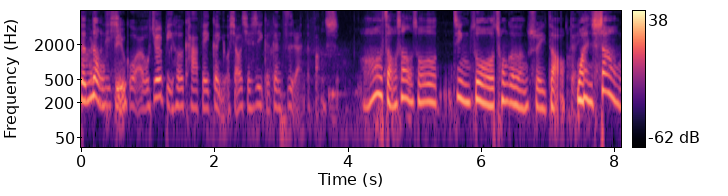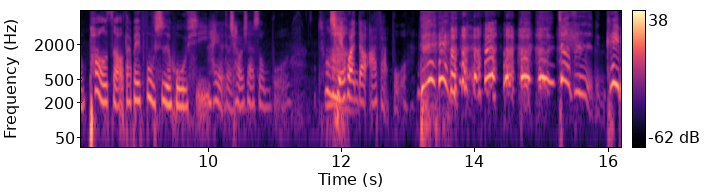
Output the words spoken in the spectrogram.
的那种 feel 过来。我觉得比喝咖啡更有效，而且是一个更自然的方式。哦，早上的时候静坐，冲个冷水澡；晚上泡澡，搭配腹式呼吸，还有敲一下颂钵。切换到阿法波，对，这样子可以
